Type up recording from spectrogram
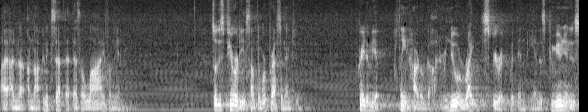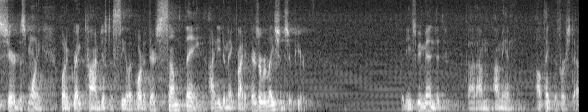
I, am not, I'm not going to accept that. That's a lie from the enemy. So, this purity is something we're pressing into. Create in me a clean heart, O God, and renew a right spirit within me. And as communion is shared this morning, what a great time just to seal it. Lord, if there's something I need to make right, if there's a relationship here that needs to be mended, God, I'm, I'm in. I'll take the first step.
